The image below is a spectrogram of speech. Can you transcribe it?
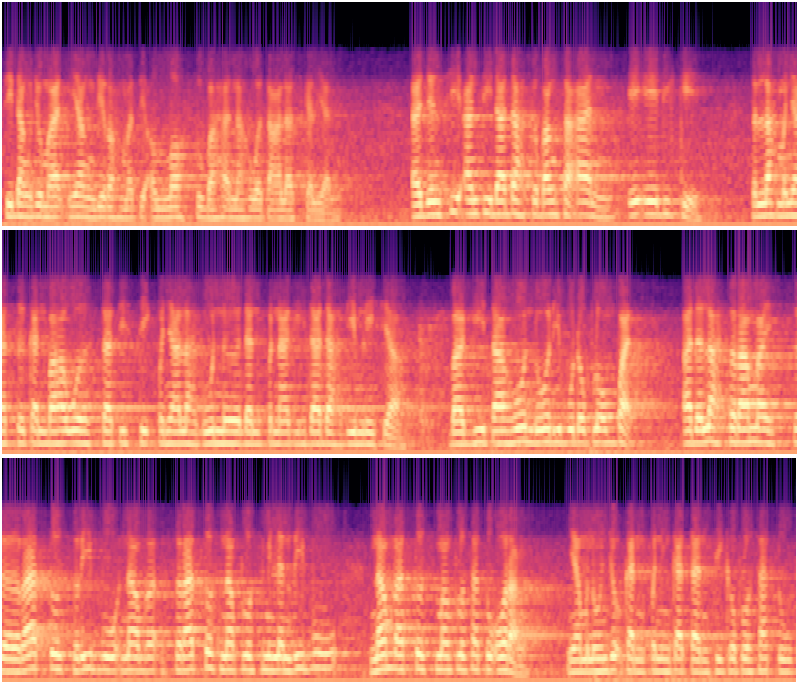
Sidang Jumaat yang dirahmati Allah Subhanahu wa taala sekalian. Agensi Anti Dadah Kebangsaan AADK telah menyatakan bahawa statistik penyalahguna dan penagih dadah di Malaysia bagi tahun 2024 adalah seramai 100,169,691 orang yang menunjukkan peningkatan 31.6%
